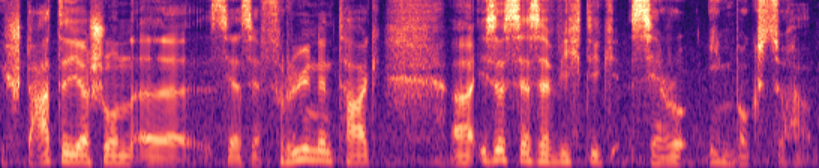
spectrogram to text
ich starte ja schon äh, sehr, sehr früh in den Tag, äh, ist es sehr, sehr wichtig, Zero Inbox zu haben.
